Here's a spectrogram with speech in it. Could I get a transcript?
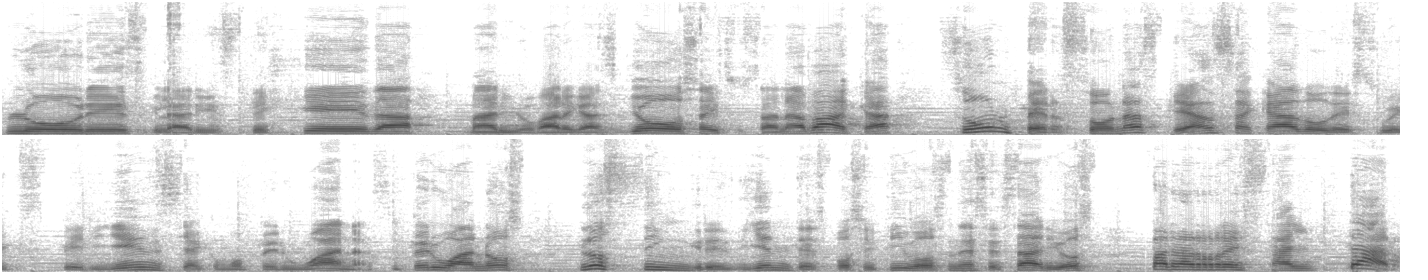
Flores, Gladys Tejeda, Mario Vargas Llosa y Susana Vaca, son personas que han sacado de su experiencia como peruanas y peruanos los ingredientes positivos necesarios para resaltar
